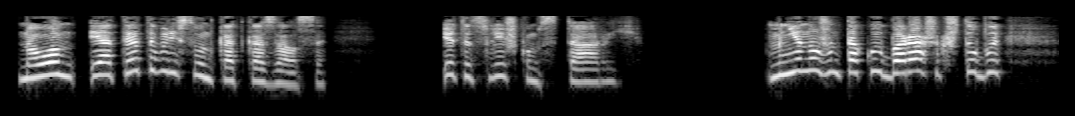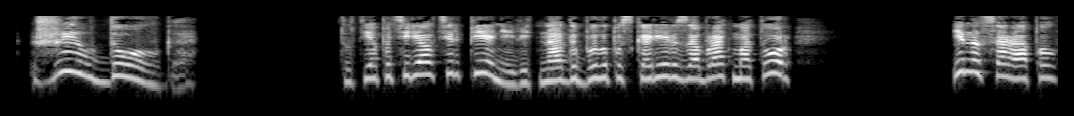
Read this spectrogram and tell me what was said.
но он и от этого рисунка отказался. Этот слишком старый. Мне нужен такой барашек, чтобы жил долго. Тут я потерял терпение, ведь надо было поскорее разобрать мотор, и нацарапал,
